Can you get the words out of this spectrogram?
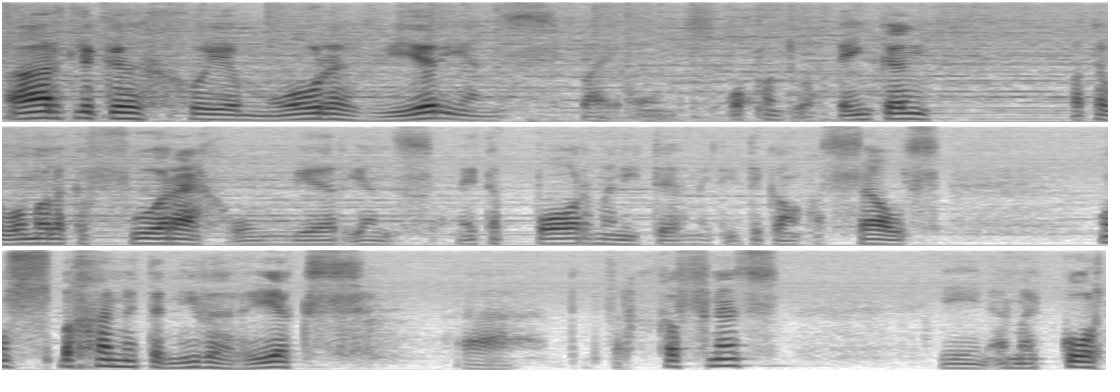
Hartlike goeiemôre weer eens by ons oggendoordenkings. Wat 'n wonderlike voorreg om weer eens net 'n paar minute met u te kan gesels. Ons begin met 'n nuwe reeks uh vergifnis en in my kort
